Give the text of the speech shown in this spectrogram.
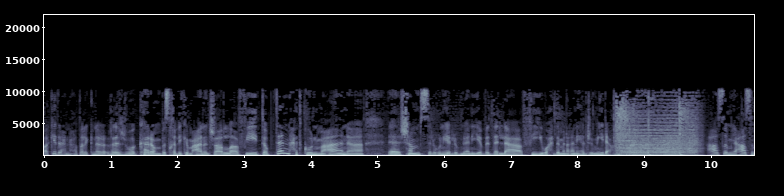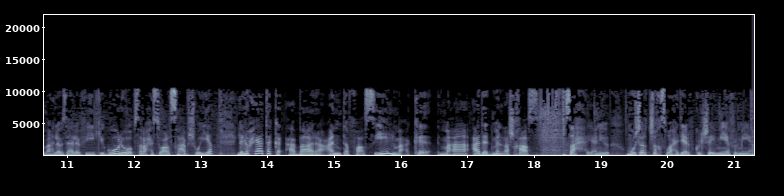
وأكيد راح نحط لك رجوه كرم بس خليكي معانا. إن شاء الله في توب 10 حتكون معانا آه، شمس الأغنية اللبنانية بإذن الله في واحدة من أغانيها الجميلة. عاصم يا عاصم أهلا وسهلا فيك. يقول هو بصراحة السؤال صعب شوية لأنه حياتك عبارة عن تفاصيل مع ك... مع عدد من الأشخاص. صح يعني مو شرط شخص واحد يعرف كل شيء 100%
